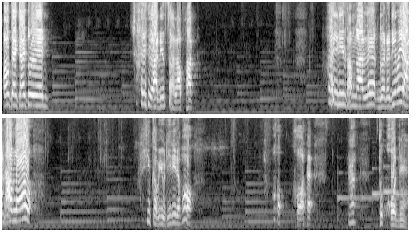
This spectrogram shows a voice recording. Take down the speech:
เอาแต่ใจตัวเอง ใช่งานดีมสารพัดให้ดีมทำงานแลกเงินแต่ดีมไม่อยากทำแล้วให้ดีมกลับไปอยู่ที่นี่นะพ่อพ่อขอแหละนะทุกคนเนี่ย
